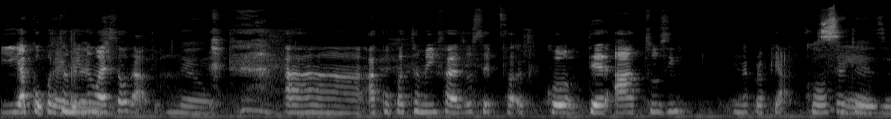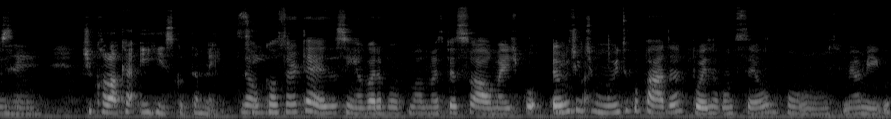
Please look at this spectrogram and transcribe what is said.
E a, A culpa, culpa é também não é grande. saudável. Não. A, a culpa também faz você ter atos in- inapropriados. Com Sim, certeza. Te coloca em risco também. Não, Sim. com certeza, assim, agora eu vou pro lado mais pessoal, mas, tipo, eu me senti muito culpada depois que aconteceu com meu amigo.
